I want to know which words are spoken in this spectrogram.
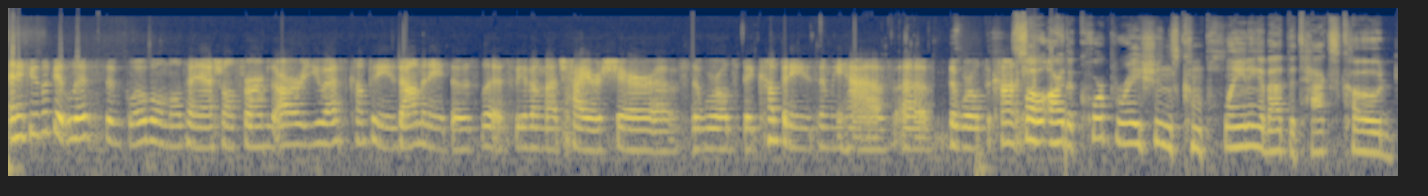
And if you look at lists of global multinational firms, our U.S. companies dominate those lists. We have a much higher share of the world's big companies than we have of the world's economy. So, are the corporations complaining about the tax code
